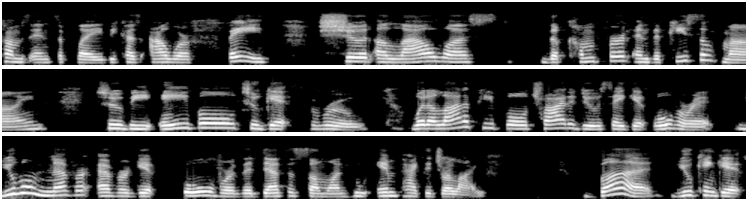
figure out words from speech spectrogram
comes into play because our faith should allow us the comfort and the peace of mind to be able to get through. What a lot of people try to do is say, get over it. You will never ever get over the death of someone who impacted your life, but you can get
